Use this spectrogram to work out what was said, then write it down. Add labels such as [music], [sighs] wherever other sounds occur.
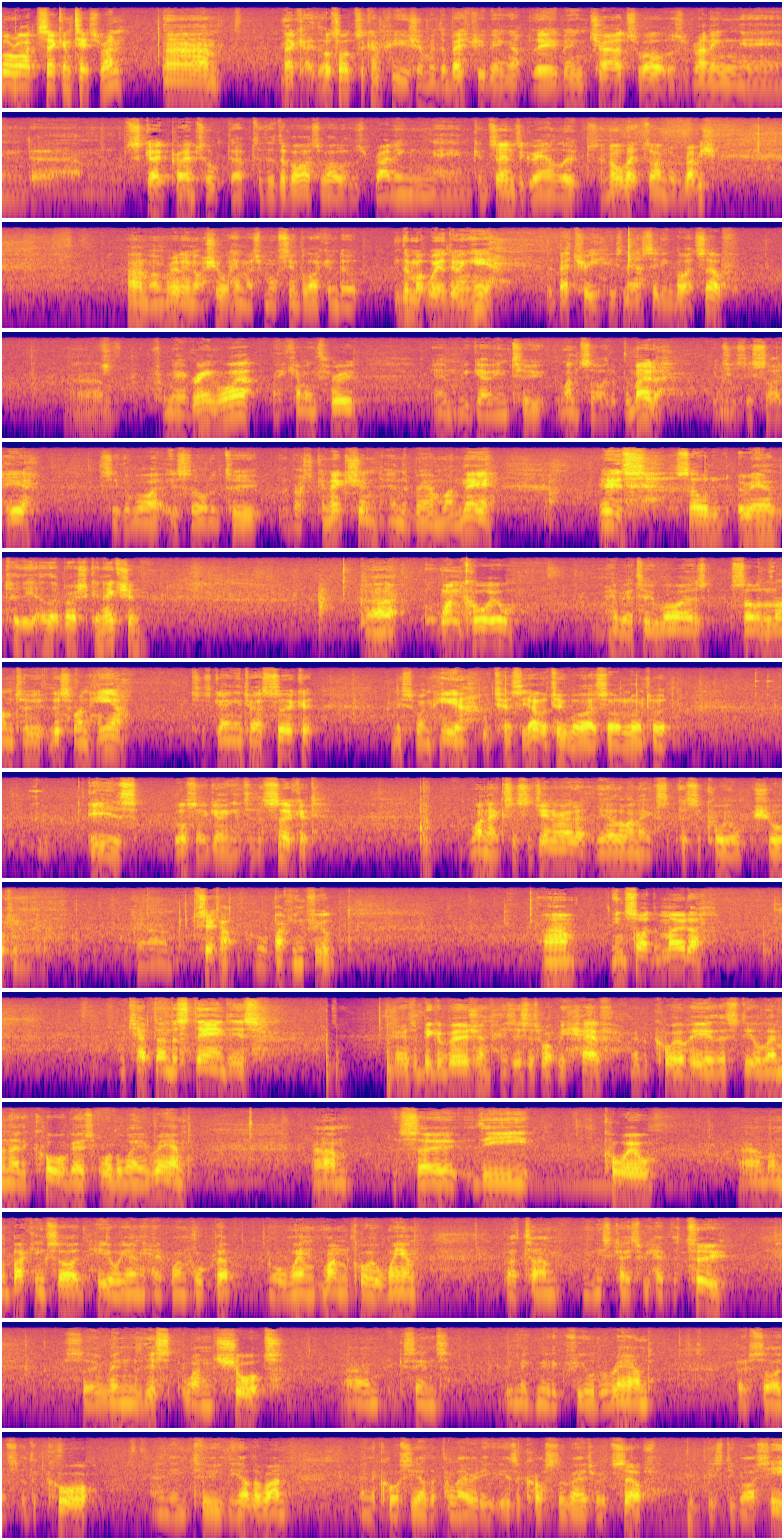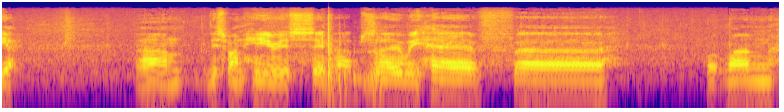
Alright, second test run. Um, okay, there was lots of confusion with the battery being up there, being charged while it was running and um, scope probes hooked up to the device while it was running and concerns of ground loops and all that kind of rubbish. Um, I'm really not sure how much more simple I can do it than what we're doing here. The battery is now sitting by itself. Um, from our green wire coming through and we go into one side of the motor which is this side here. See the wire is soldered to the brush connection and the brown one there is soldered around to the other brush connection. Uh, one coil have our two wires soldered onto this one here which is going into our circuit. And this one here which has the other two wires soldered onto it is also going into the circuit. One axis a generator, the other one acts as a coil shorting um, setup or bucking field. Um, inside the motor, what you have to understand is, here's a bigger version, is this is what we have. We have a coil here, the steel laminated core goes all the way around. Um, so the coil um, on the bucking side here we only have one hooked up, or one, one coil wound, but um, in this case we have the two. So when this one shorts, um, it sends the magnetic field around both sides of the core and into the other one. And of course the other polarity is across the rotor itself this device here um, this one here is set up. So we have uh, what one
